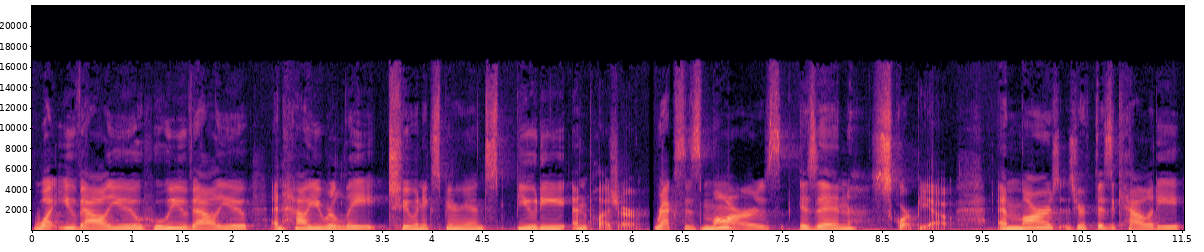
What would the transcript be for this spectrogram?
what you value, who you value, and how you relate to and experience beauty and pleasure. Rex's Mars is in Scorpio. And Mars is your physicality,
